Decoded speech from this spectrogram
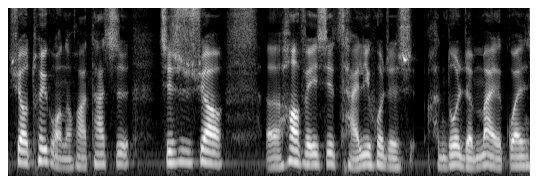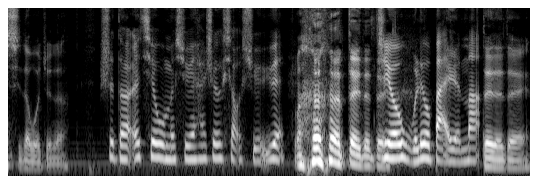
需要推广的话，它是其实是需要，呃，耗费一些财力或者是很多人脉的关系的。我觉得，是的，而且我们学院还是个小学院，对对对，只有五六百人嘛。对对对，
